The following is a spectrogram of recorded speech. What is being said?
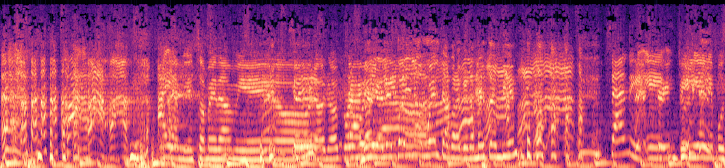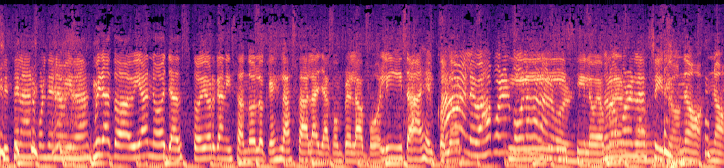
Ay, a mí eso me da miedo. No, no, No, yo le doy la vuelta para que no me estén viendo. Sandy, eh, Julia, ¿le pusiste el árbol de Navidad? Mira, todavía no, ya estoy organizando lo que es la sala, ya compré las bolitas, el color. Ah, ¿le vas a poner Sí, bolas al árbol? Sí, le voy a ¿No le poner. vas a poner lacito? No, no,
